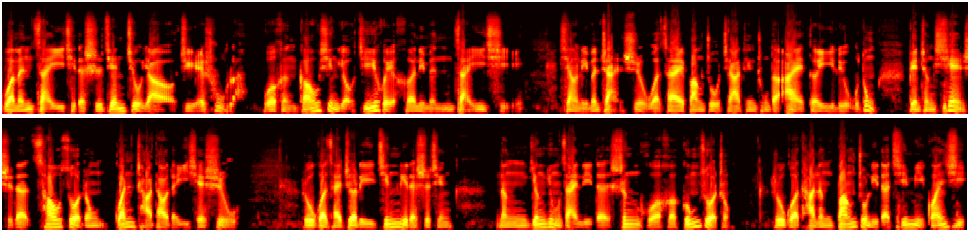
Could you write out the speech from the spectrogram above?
我们在一起的时间就要结束了，我很高兴有机会和你们在一起，向你们展示我在帮助家庭中的爱得以流动，变成现实的操作中观察到的一些事物。”如果在这里经历的事情能应用在你的生活和工作中，如果它能帮助你的亲密关系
